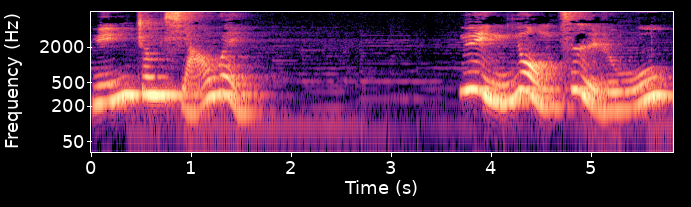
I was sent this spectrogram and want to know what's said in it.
云蒸霞蔚，运用自如，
